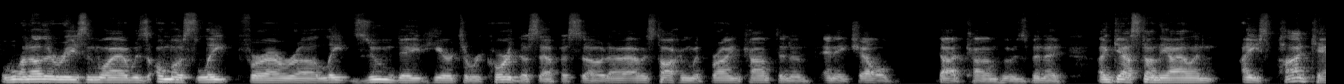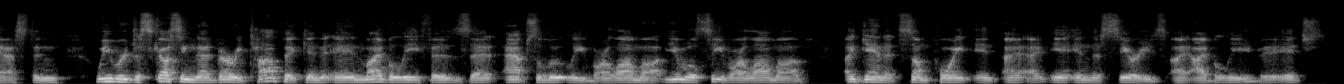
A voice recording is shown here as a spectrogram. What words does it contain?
one other reason why I was almost late for our uh, late Zoom date here to record this episode. I, I, was talking with Brian Compton of NHL.com, who's been a, a guest on the Island Ice podcast, and we were discussing that very topic. And, and my belief is that absolutely Varlamov, you will see Varlamov – again at some point in in this series. I, I believe it's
